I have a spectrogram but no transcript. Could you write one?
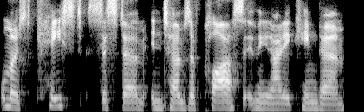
almost caste system in terms of class in the United Kingdom.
